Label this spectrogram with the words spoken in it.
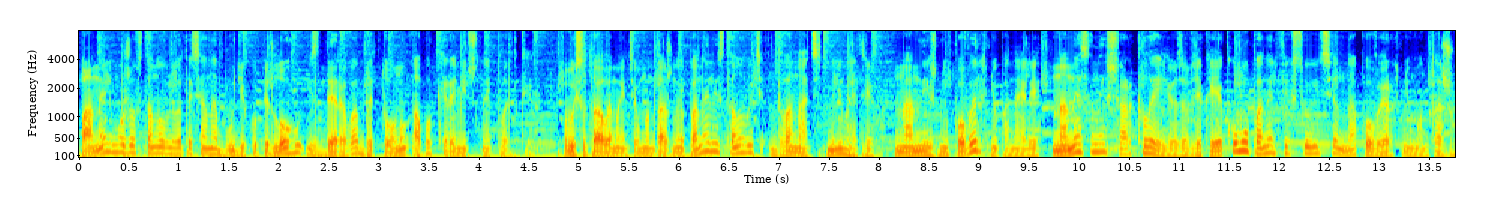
Панель може встановлюватися на будь-яку підлогу із дерева, бетону або керамічної плитки. Висота елементів монтажної панелі становить 12 мм. На нижню поверхню панелі нанесений шар клею, завдяки якому панель фіксується на поверхню монтажу.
